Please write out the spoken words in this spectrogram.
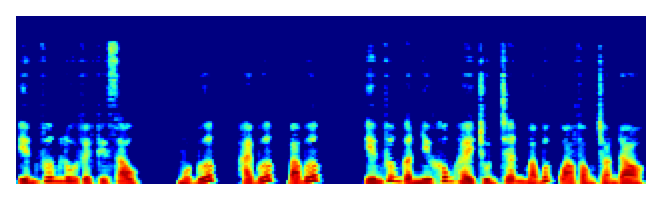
Yến Vương lui về phía sau, một bước, hai bước, ba bước, Yến Vương gần như không hề chùn chân mà bước qua vòng tròn đỏ,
